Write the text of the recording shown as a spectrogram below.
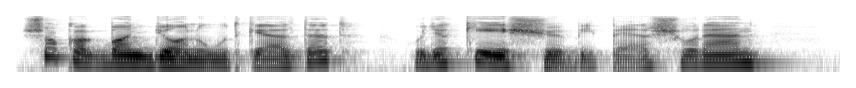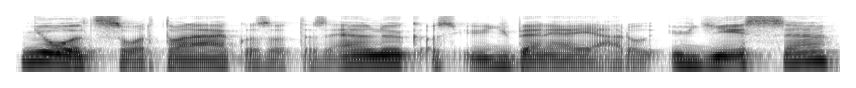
Sokakban gyanút keltett, hogy a későbbi per során nyolcszor találkozott az elnök az ügyben eljáró ügyésszel,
